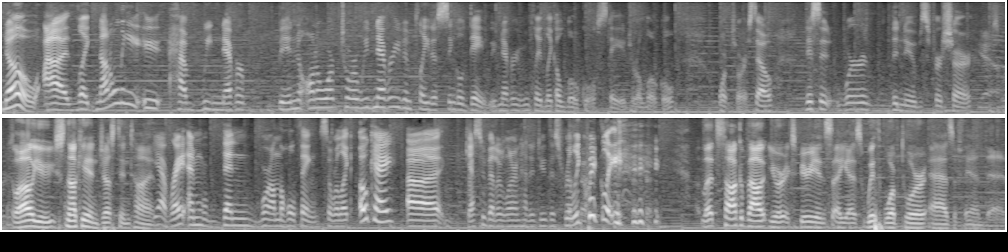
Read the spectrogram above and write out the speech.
No, uh, like not only uh, have we never been on a Warped Tour, we've never even played a single date. We've never even played like a local stage or a local Warped Tour. So this is we're the noobs for sure. Well, you snuck in just in time. Yeah, right. And then we're on the whole thing. So we're like, okay, uh, guess we better learn how to do this really quickly. Let's talk about your experience, I guess, with Warped Tour as a fan. Then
